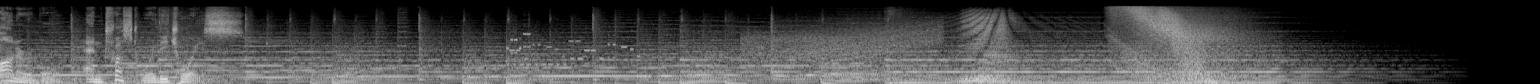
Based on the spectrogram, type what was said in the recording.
honorable, and trustworthy choice.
